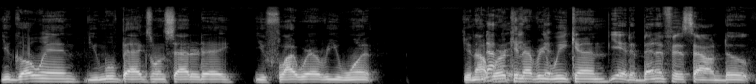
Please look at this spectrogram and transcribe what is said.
You go in, you move bags on Saturday, you fly wherever you want. You're not working it- every it- weekend. Yeah, the benefits sound dope.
